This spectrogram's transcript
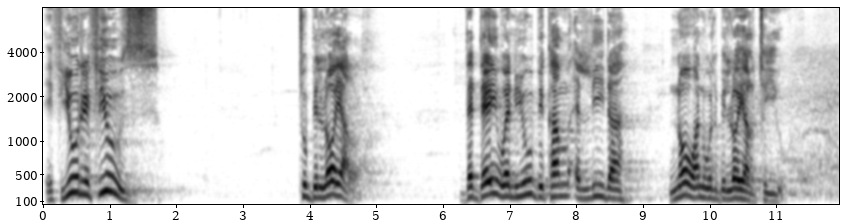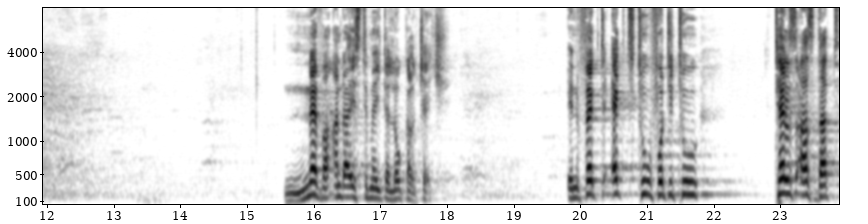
If you refuse to be loyal, the day when you become a leader no one will be loyal to you. Never underestimate a local church. In fact, Acts 2:42 tells us that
